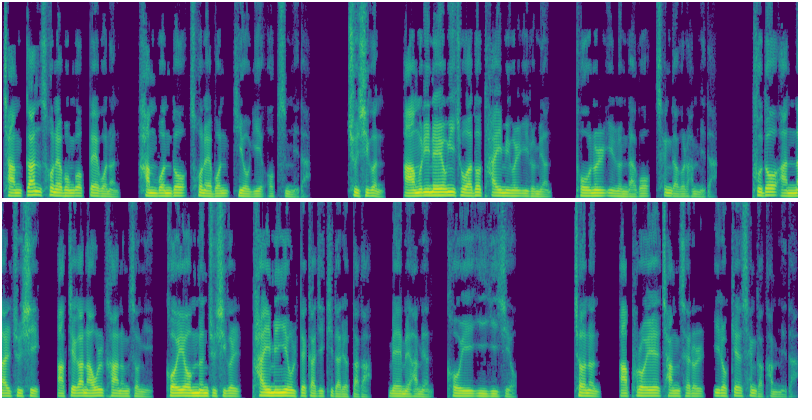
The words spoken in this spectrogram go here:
잠깐 손해본 것 빼고는 한 번도 손해본 기억이 없습니다. 주식은 아무리 내용이 좋아도 타이밍을 잃으면 돈을 잃는다고 생각을 합니다. 부도 안 날 주식, 악재가 나올 가능성이 거의 없는 주식을 타이밍이 올 때까지 기다렸다가 매매하면 거의 이기지요. 저는 앞으로의 장세를 이렇게 생각합니다.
